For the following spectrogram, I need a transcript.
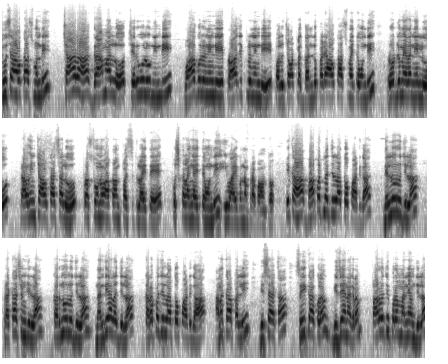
చూసే అవకాశం ఉంది. చాలా గ్రామాల్లో చెరువులు నిండి వాగులు నిండి ప్రాజెక్టులు నిండి పలు చోట్ల గండ్లు పడే అవకాశం అయితే ఉంది. రోడ్ల మీద నీళ్ళు ప్రవహించే అవకాశాలు ప్రస్తుతం వాతావరణ పరిస్థితులు అయితే పుష్కలంగా అయితే ఉంది ఈ వాయుగుండం ప్రభావంతో. ఇక బాపట్ల జిల్లాతో పాటుగా నెల్లూరు జిల్లా ప్రకాశం జిల్లా కర్నూలు జిల్లా నంద్యాల జిల్లా కడప జిల్లాతో పాటుగా అనకాపల్లి విశాఖ శ్రీకాకుళం విజయనగరం పార్వతీపురం మన్యం జిల్లా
